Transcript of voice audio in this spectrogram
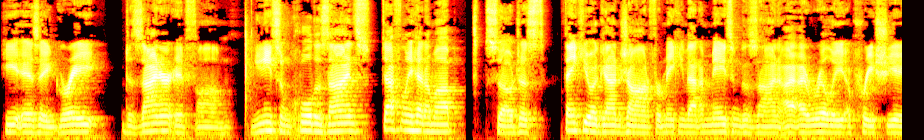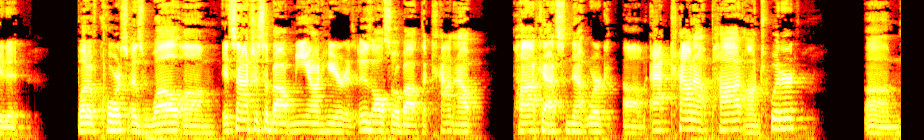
He is a great designer. If um, you need some cool designs, definitely hit him up. So just thank you again, John, for making that amazing design. I, I really appreciate it. But of course, as well, um, it's not just about me on here. It is also about the Count Out Podcast Network um, at Count Out Pod on Twitter. Um,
